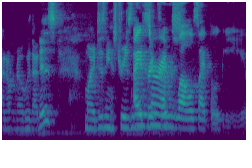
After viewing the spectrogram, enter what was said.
I don't know who that is. My Disney history isn't that Eisner and folks. Wells, I believe.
